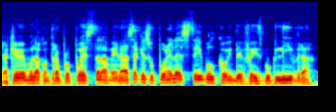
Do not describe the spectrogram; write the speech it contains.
ya que vemos la contrapropuesta, la amenaza que supone la stablecoin de Facebook Libra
